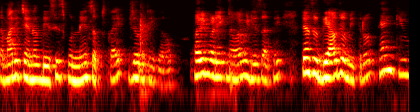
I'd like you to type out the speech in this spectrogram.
તમારી ચેનલ દેશી સ્પૂનને સબસ્ક્રાઈબ જરૂરથી કરો. ફરી મળી એક નવા વીડિયો સાથે. ત્યાં સુધી આવજો મિત્રો. થેન્ક યુ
